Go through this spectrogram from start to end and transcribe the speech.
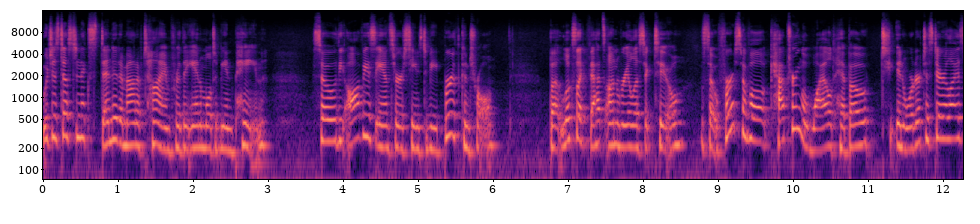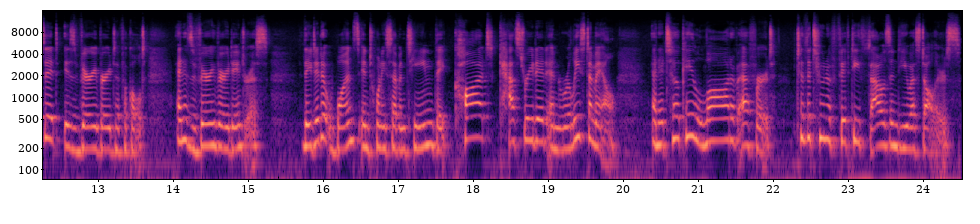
which is just an extended amount of time for the animal to be in pain. So the obvious answer seems to be birth control. But looks like that's unrealistic too. So, first of all, capturing a wild hippo in order to sterilize it is very, very difficult, and it's very, very dangerous. They did it once in 2017. They caught, castrated, and released a male, and it took a lot of effort to the tune of 50,000 US dollars.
